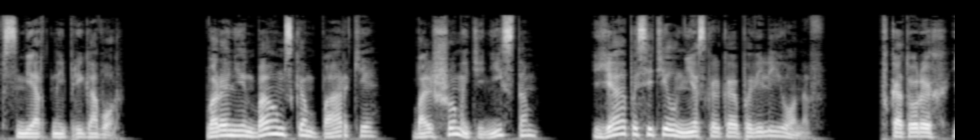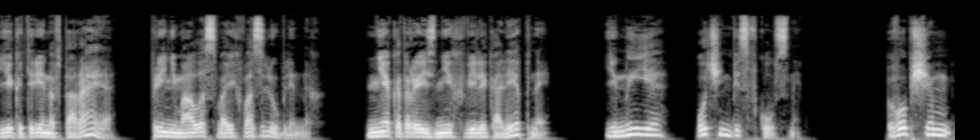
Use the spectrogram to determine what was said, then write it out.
в смертный приговор. В Ораниенбаумском парке, большом и тенистом, я посетил несколько павильонов, в которых Екатерина II принимала своих возлюбленных. Некоторые из них великолепны, иные очень безвкусны. В общем,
